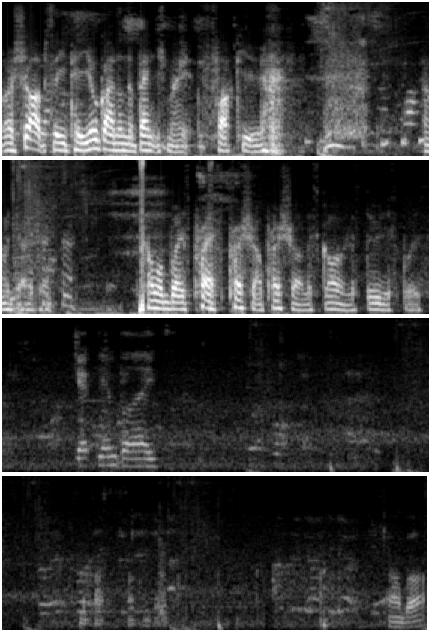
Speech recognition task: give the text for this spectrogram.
Well, shut up, CP. You're going on the bench, mate. Fuck you. I'm joking. Come on, boys. Press, pressure, pressure. Let's go. Let's do this, boys. Get them boys. Can't bot.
